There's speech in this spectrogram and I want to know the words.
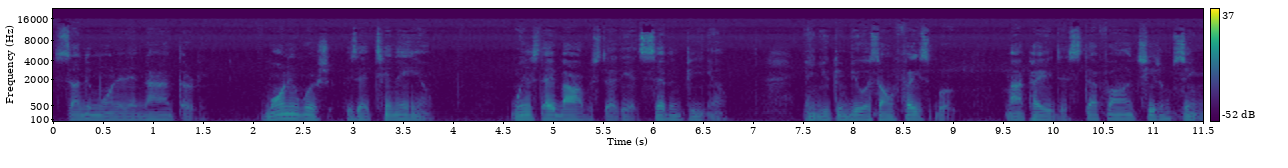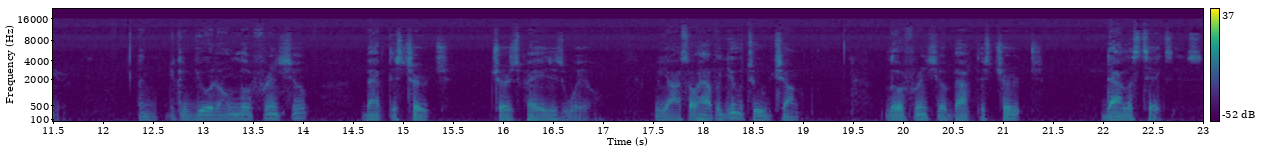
Sunday morning at 9.30. Morning worship is at 10 a.m. Wednesday Bible study at 7 p.m. And you can view us on Facebook. My page is Stefan Cheatham Sr. And you can view it on Little Friendship Baptist Church church page as well. We also have a YouTube channel, Little Friendship Baptist Church, Dallas, Texas.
